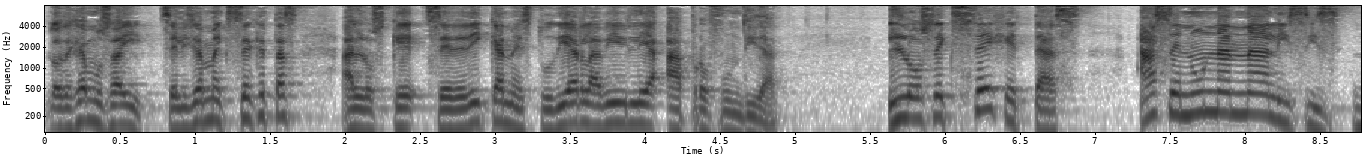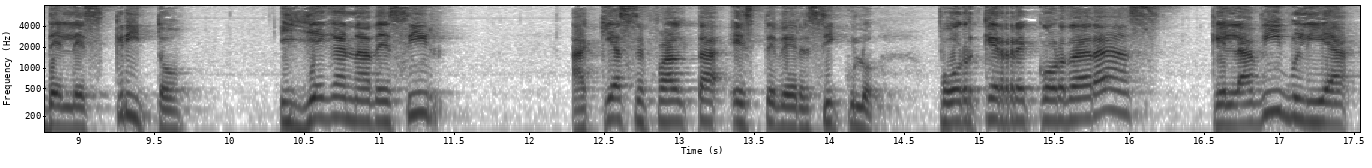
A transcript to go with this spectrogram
lo dejemos ahí. Se les llama exégetas a los que se dedican a estudiar la Biblia a profundidad. Los exégetas hacen un análisis del escrito y llegan a decir, aquí hace falta este versículo, porque recordarás que la Biblia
